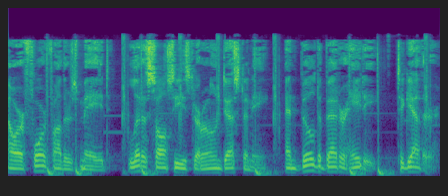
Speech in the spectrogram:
our forefathers made, let us all seize our own destiny, and build a better Haiti, together.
